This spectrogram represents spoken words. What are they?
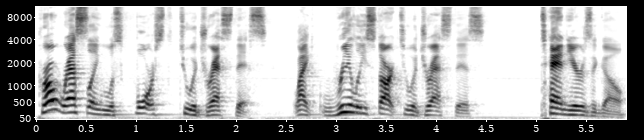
Pro wrestling was forced to address this, like really start to address this 10 years ago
